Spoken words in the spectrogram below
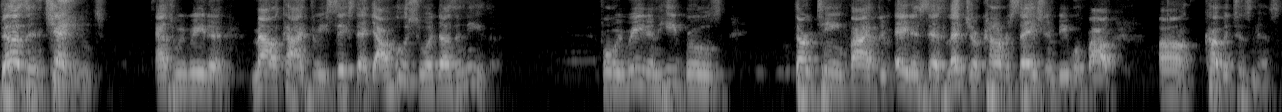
doesn't change, as we read in Malachi 3 6, that Yahushua doesn't either. For we read in Hebrews 13 5 through 8, it says, Let your conversation be without uh, covetousness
